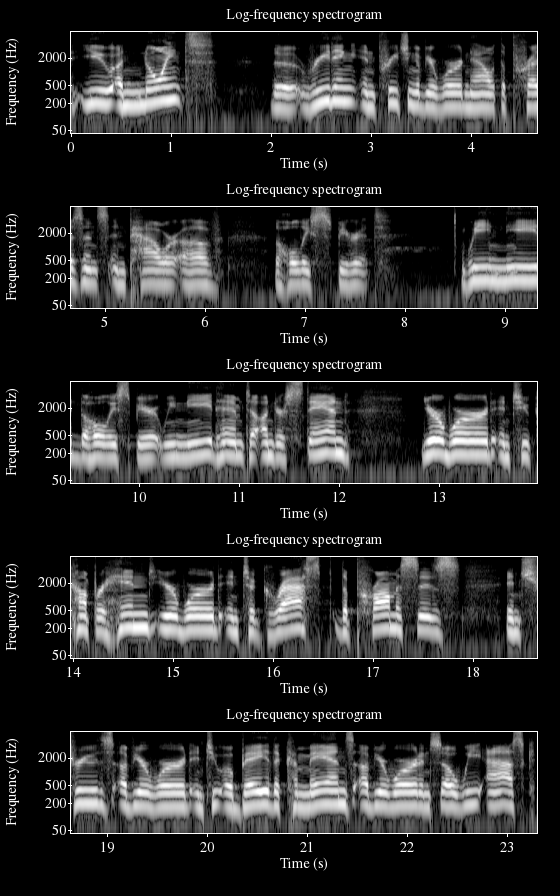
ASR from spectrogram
you anoint the reading and preaching of your word now with the presence and power of the Holy Spirit. We need the Holy Spirit. We need Him to understand your word and to comprehend your word and to grasp the promises and truths of your word and to obey the commands of your word. And so we ask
